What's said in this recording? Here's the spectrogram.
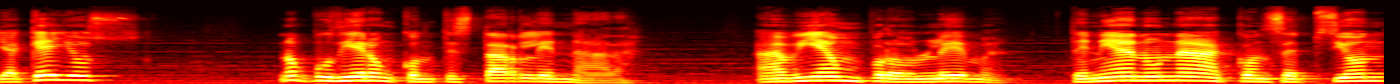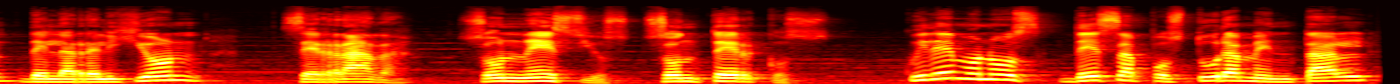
Y aquellos no pudieron contestarle nada. Había un problema. Tenían una concepción de la religión cerrada. Son necios, son tercos. Cuidémonos de esa postura mental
